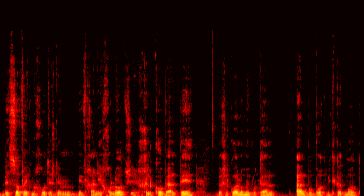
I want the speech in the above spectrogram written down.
בסוף ההתמחות יש להם מבחן יכולות, שחלקו בעל פה, וחלקו הלא מבוטל על בובות מתקדמות.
